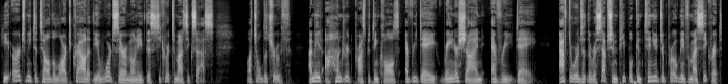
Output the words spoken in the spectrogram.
he urged me to tell the large crowd at the awards ceremony the secret to my success. Well, I told the truth. I made a hundred prospecting calls every day, rain or shine, every day. Afterwards, at the reception, people continued to probe me for my secret.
